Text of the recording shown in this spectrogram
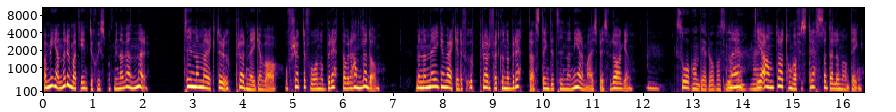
Vad menar du med att jag inte är schysst mot mina vänner? Tina märkte hur upprörd Megan var och försökte få honom att berätta vad det handlade om. Men när Megan verkade för upprörd för att kunna berätta stängde Tina ner MySpace för dagen. Mm. Såg hon det då? Vad som Nej, hade, nej, jag antar att hon var för stressad eller någonting.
